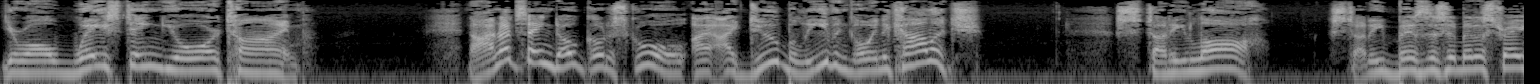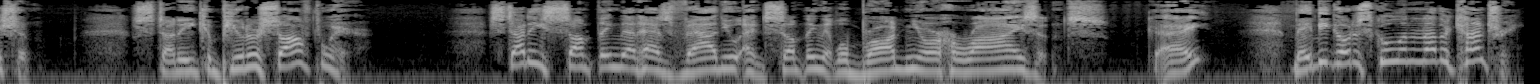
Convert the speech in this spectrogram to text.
you're all wasting your time. Now, I'm not saying don't go to school. I, I do believe in going to college. Study law. Study business administration. Study computer software. Study something that has value and something that will broaden your horizons. Okay? Maybe go to school in another country.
